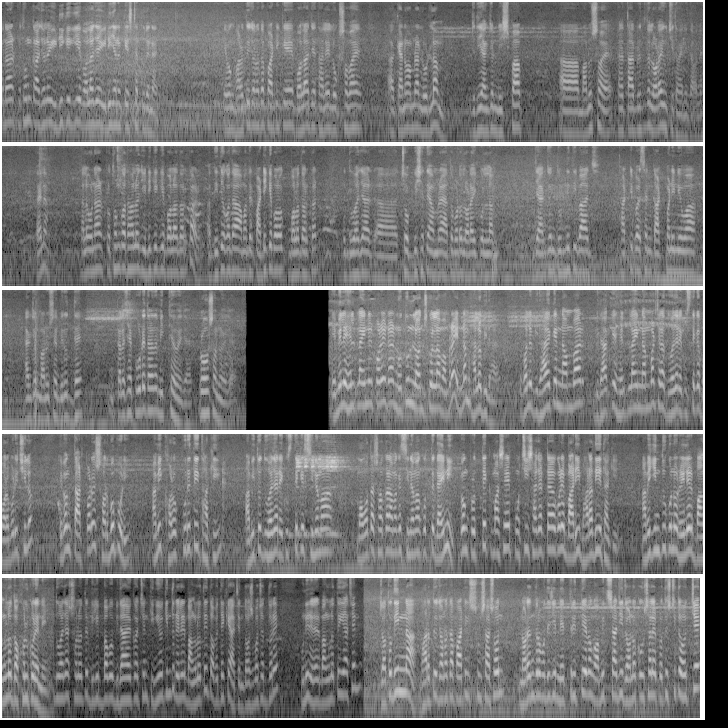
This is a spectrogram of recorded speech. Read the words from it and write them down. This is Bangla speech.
ওনার প্রথম কাজ হলো ইডিকে গিয়ে বলা যায় ইডি যেন কেসটা তুলে নেয়। এবং ভারতীয় জনতা পার্টিকে বলা যে তাহলে লোকসভায় কেন আমরা লড়লাম? যদি একজন নিষ্পাপ মানুষ হয়, তাহলে তার বিরুদ্ধে তো লড়াই উচিত হয়নি তাহলে। তাই না? তাহলে ওনার প্রথম কথা হলো যে ইডিকে গিয়ে বলা দরকার। আর দ্বিতীয় কথা, আমাদের পার্টিকে বলা- বলা দরকার। দু হাজার চব্বিশেতে আমরা এত বড় লড়াই করলাম যে একজন দুর্নীতিবাজ, থার্টি পার্সেন্ট কাটমানি নেওয়া একজন মানুষের বিরুদ্ধে, তাহলে সে পুরোটাই তাহলে মিথ্যে হয়ে যায়, প্রহসন হয়ে যায়। এমএলএ হেল্পলাইনের পরে এটা নতুন লঞ্চ করলাম আমরা, এর নাম হ্যালো বিধায়ক। তো ফলে বিধায়কের নাম্বার, বিধায়কের হেল্পলাইন নাম্বার সেটা দু হাজার একুশ থেকে বরাবরই ছিল, এবং তারপরে সর্বোপরি আমি খড়গপুরেতেই থাকি। আমি তো দু হাজার একুশ থেকে সিনেমা মমতা সরকার আমাকে সিনেমা করতে দেয়নি, এবং প্রত্যেক মাসে পঁচিশ হাজার টাকা করে বাড়ি ভাড়া দিয়ে থাকি। আমি কিন্তু কোনো রেলের বাংলো দখল করে নেই। দু হাজার ষোলোতে দিলীপবাবু বিধায়ক হচ্ছেন তিনিও কিন্তু রেলের বাংলোতেই তবে থেকে আছেন। দশ বছর ধরে উনি রেলের বাংলোতেই আছেন। যতদিন না ভারতীয় জনতা পার্টির সুশাসন নরেন্দ্র মোদীজির নেতৃত্বে এবং অমিত শাহজি রণকৌশলে প্রতিষ্ঠিত হচ্ছে,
